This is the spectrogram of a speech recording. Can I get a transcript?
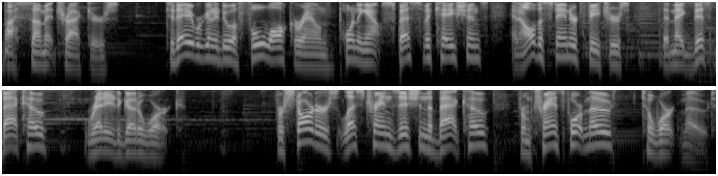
by Summit Tractors. Today we're going to do a full walk around pointing out specifications and all the standard features that make this backhoe ready to go to work. For starters, let's transition the backhoe from transport mode to work mode.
